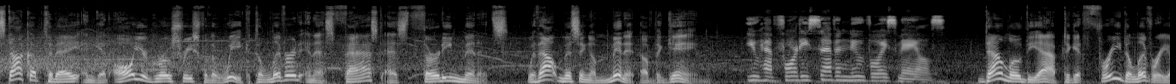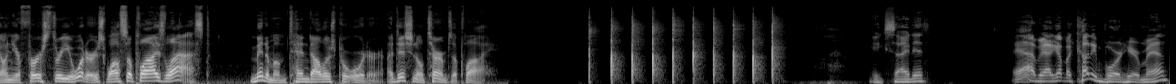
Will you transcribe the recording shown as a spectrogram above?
Stock up today and get all your groceries for the week delivered in as fast as 30 minutes without missing a minute of the game. You have 47 new voicemails. Download the app to get free delivery on your first three orders while supplies last. Minimum $10 per order. Additional terms apply. You excited? Yeah, I mean, I got my cutting board here, man.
